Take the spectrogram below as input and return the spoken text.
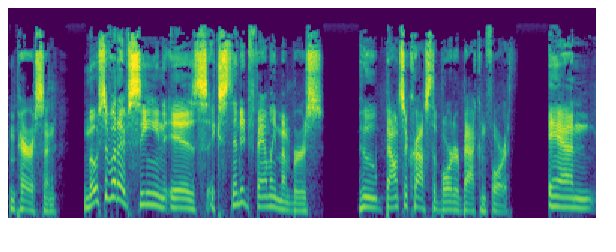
comparison. Most of what I've seen is extended family members who bounce across the border back and forth, and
